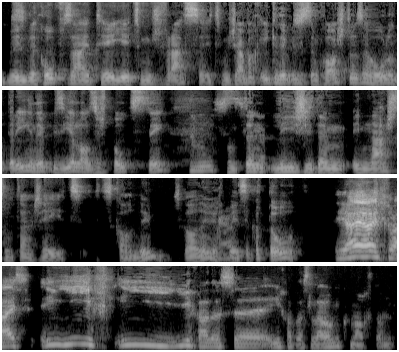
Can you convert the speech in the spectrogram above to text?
Weil der Kopf sagt, hey, jetzt musst du fressen. Jetzt musst du einfach irgendetwas aus dem Kasten rausholen und dir irgendetwas einlassen, ist putzt dich. Und dann liegst du in dem, im Nest und denkst, hey, jetzt, jetzt geht nicht mehr. Es geht nicht mehr. Ich bin jetzt gerade tot. Ja, ja, ich weiß. Ich, ich, ich, ich habe das, äh, ich habe das lang gemacht. Und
